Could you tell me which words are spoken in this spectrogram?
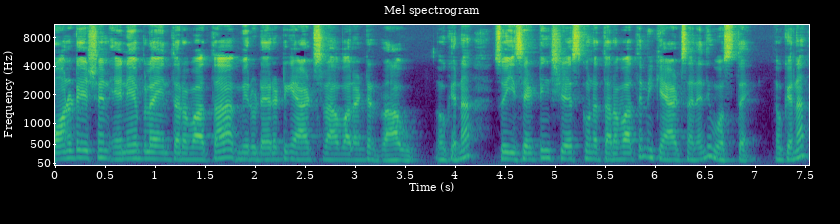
మానిటేషన్ ఎనేబుల్ అయిన తర్వాత మీరు డైరెక్ట్గా యాడ్స్ రావాలంటే రావు. ఓకేనా? సో ఈ సెట్టింగ్స్ చేసుకున్న తర్వాత మీకు యాడ్స్ అనేది వస్తాయి. ఓకేనా?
